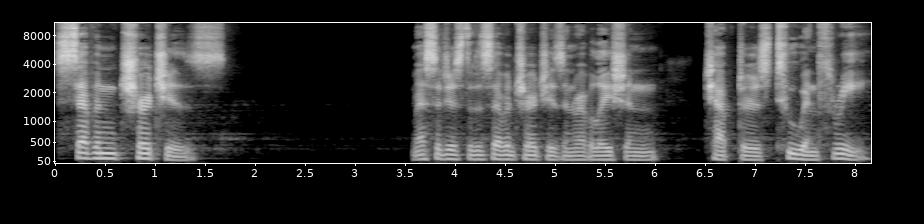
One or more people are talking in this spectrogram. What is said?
seven churches, messages to the seven churches in Revelation chapters 2 and 3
